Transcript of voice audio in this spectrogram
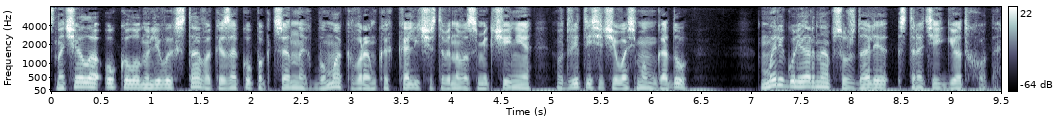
Сначала около нулевых ставок и закупок ценных бумаг в рамках количественного смягчения в 2008 году мы регулярно обсуждали стратегию отхода.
